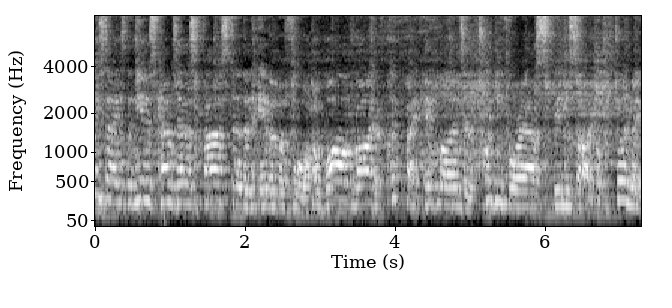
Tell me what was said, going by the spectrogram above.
These days, the news comes at us faster than ever before. A wild ride of clickbait headlines in a 24 hour spin cycle. Join me,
